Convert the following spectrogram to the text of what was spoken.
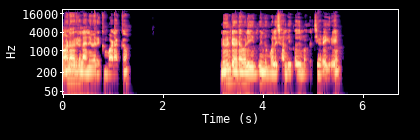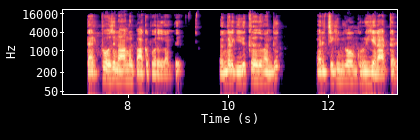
மாணவர்கள் அனைவருக்கும் வணக்கம். நீண்ட இடைவெளியின் உங்களை சந்திப்பதில் மகிழ்ச்சி அடைகிறேன். தற்போது நாங்கள் பார்க்க போறது வந்து எங்களுக்கு இருக்கிறது வந்து பரீட்சைக்கு மிகவும் குறுகிய நாட்கள்.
